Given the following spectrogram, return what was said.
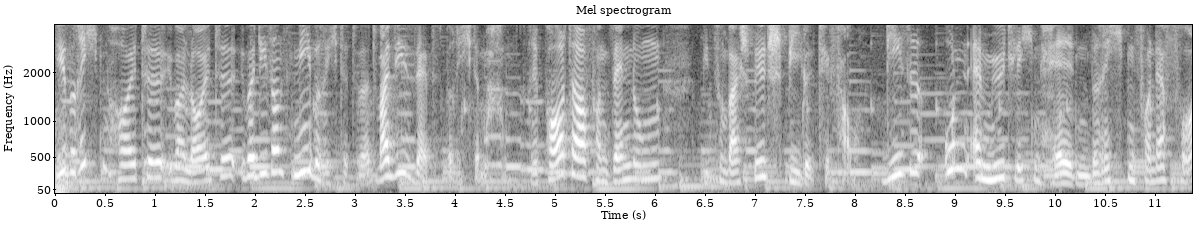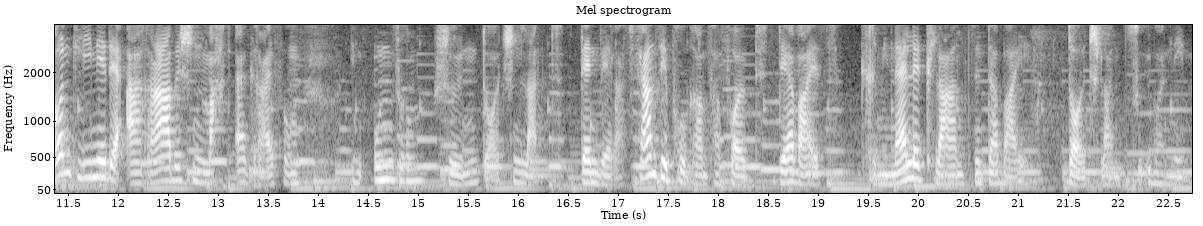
Wir berichten heute über Leute, über die sonst nie berichtet wird, weil sie selbst Berichte machen. Reporter von Sendungen wie zum Beispiel Spiegel TV. Diese unermüdlichen Helden berichten von der Frontlinie der arabischen Machtergreifung in unserem schönen deutschen Land. Denn wer das Fernsehprogramm verfolgt, der weiß, kriminelle Clans sind dabei, Deutschland zu übernehmen.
